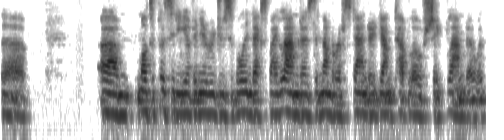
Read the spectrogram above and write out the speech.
the um, multiplicity of an irreducible index by lambda is the number of standard Young tableau of shape lambda with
